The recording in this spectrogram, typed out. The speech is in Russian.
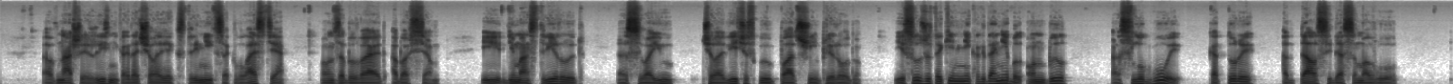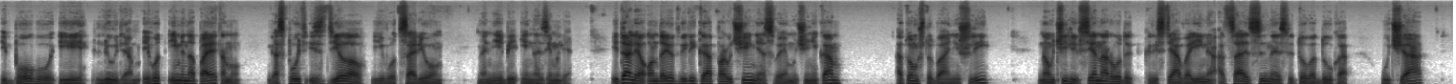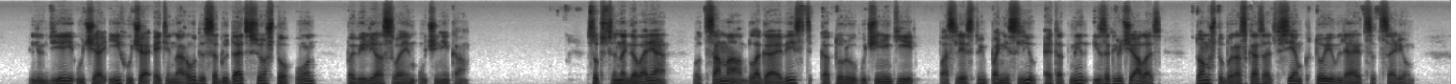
а, в нашей жизни, когда человек стремится к власти, он забывает обо всем и демонстрирует свою человеческую падшую природу. Иисус же таким никогда не был. Он был слугой, который отдал себя самого и Богу, и людям. И вот именно поэтому Господь и сделал его царем на небе и на земле. И далее он дает великое поручение своим ученикам о том, чтобы они шли, научили все народы, крестя во имя Отца и Сына и Святого Духа, уча людей, уча их, уча эти народы соблюдать все, что он повелел своим ученикам. Собственно говоря, вот сама благая весть, которую ученики впоследствии понесли в этот мир, и заключалась в том, чтобы рассказать всем, кто является царем,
